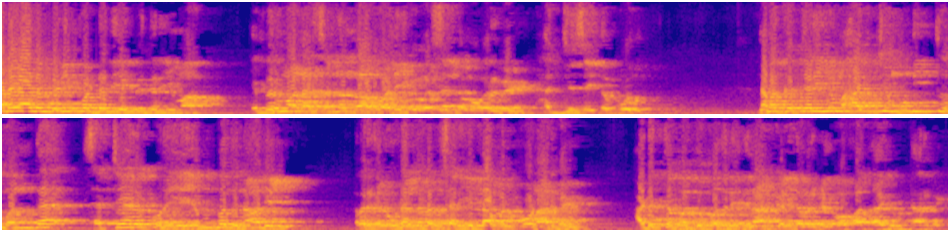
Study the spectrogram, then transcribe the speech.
அடையாளம் வெளிப்பட்டது எங்கு தெரியுமா? என் பெருமானார் ஸல்லல்லாஹு அலைஹி வசல்லம் அவர்கள் ஹஜ்ஜு செய்த போது. நமக்கு தெரியும் ஹஜ்ஜு முடித்து வந்த சற்றேறக்குறைய எண்பது நாளில் அவர்கள் உடல் நலம் சரியில்லாமல் போனார்கள். அடுத்த பத்து பதினைந்து நாட்களில் அவர்கள் வஃபாத்தாகி விட்டார்கள்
